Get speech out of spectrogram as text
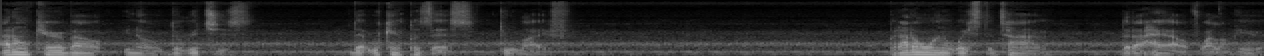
I don't care about, you know, the riches that we can possess through life. But I don't want to waste the time that I have while I'm here.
